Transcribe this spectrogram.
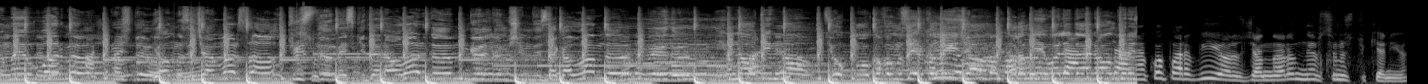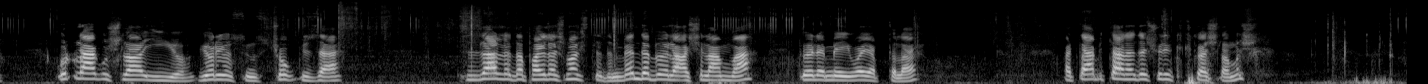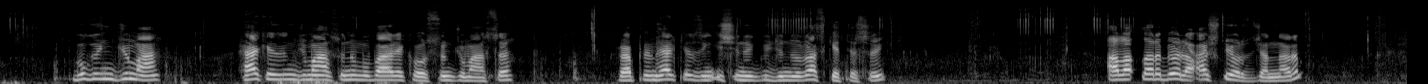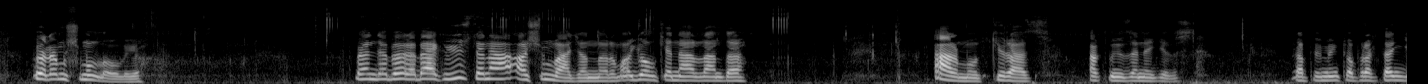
Yaşamaya var mı? Öpüştüm Yalnız içen varsa Küstüm eskiden ağlardım Güldüm şimdi sakallandım Büyüdüm İmdat imdat Yok mu kafamızı yakalayacağım Arabayı valeden aldıracağım Koparıp yiyoruz canlarım Nefsimiz tükeniyor Kurtlar kuşlar yiyor Görüyorsunuz çok güzel Sizlerle de paylaşmak istedim. Ben de böyle aşılanma, böyle meyve yaptılar. Hatta bir tane de şöyle küçük aşılamış. Bugün cuma. Herkesin cumasını mübarek olsun cuması. Rabbim herkesin işini gücünü rast getirsin. Alatları böyle açlıyoruz canlarım. Böyle muşmulla oluyor. Ben de böyle belki 100 tane aşım var canlarım. Yol kenarlarında. Armut, kiraz. Aklınıza ne gelirse. Rabbimin topraktan gel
